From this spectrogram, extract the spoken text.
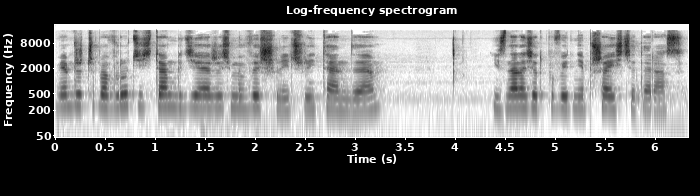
Wiem, że trzeba wrócić tam, gdzie żeśmy wyszli, czyli tędy. I znaleźć odpowiednie przejście teraz.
